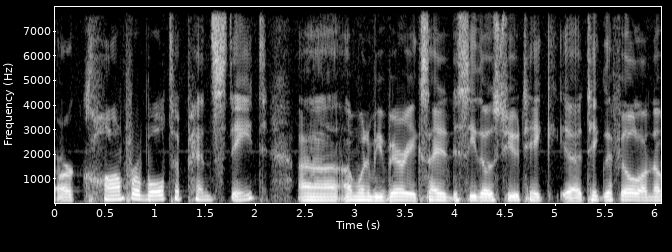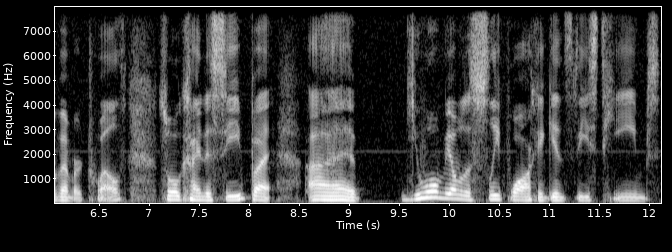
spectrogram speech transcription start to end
are comparable to Penn State. Uh, I'm going to be very excited to see those two take uh, take the field on November 12th. So we'll kind of see, but uh, you won't be able to sleepwalk against these teams.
